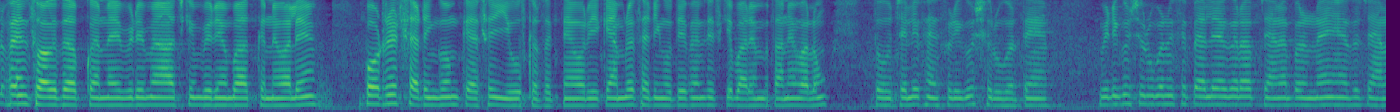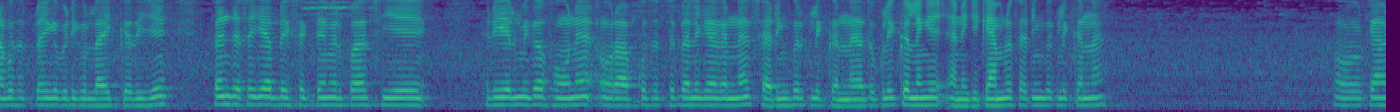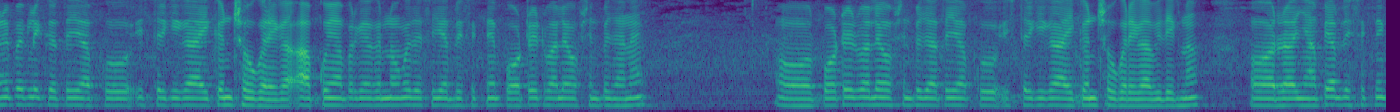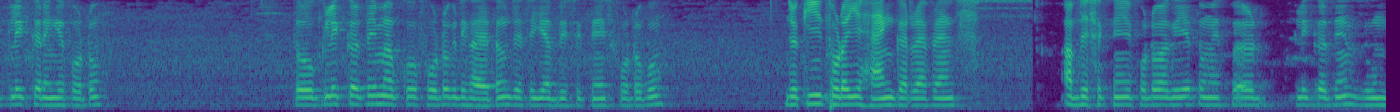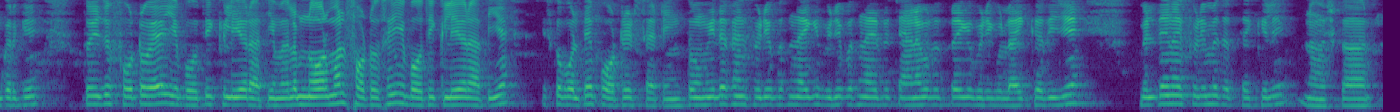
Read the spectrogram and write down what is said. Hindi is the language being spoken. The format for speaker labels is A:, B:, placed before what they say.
A: हेलो फ्रेंड्स, स्वागत है आपका नए वीडियो में। आज की वीडियो में बात करने वाले हैं पोर्ट्रेट सेटिंग को हम कैसे यूज़ कर सकते हैं। और ये कैमरा सेटिंग होती है फ्रेंड्स, इसके बारे में बताने वाला हूँ। तो चलिए फ्रेंड्स, वीडियो को शुरू करते हैं। वीडियो को शुरू करने से पहले अगर आप चैनल पर नए हैं तो चैनल को सब्सक्राइब कर वीडियो को लाइक कर दीजिए। फ्रेंड जैसे कि आप देख सकते हैं, मेरे पास ये रियल का फ़ोन है। और आपको सबसे पहले क्या करना है, सेटिंग पर क्लिक करना है। तो क्लिक कर लेंगे, यानी कि कैमरा सेटिंग पर क्लिक करना है। और कैमरे पर क्लिक करते ही आपको इस तरीके का आइकन शो करेगा। आपको यहाँ पर क्या करना होगा, जैसे कि आप देख सकते हैं पोर्ट्रेट वाले ऑप्शन पर जाना है। और पोर्ट्रेट वाले ऑप्शन पर जाते ही आपको इस तरीके का आइकन शो करेगा अभी देखना। और यहाँ पे आप देख सकते हैं क्लिक करेंगे फ़ोटो तो क्लिक करते ही मैं आपको फ़ोटो दिखा देता हूँ, जैसे कि आप देख सकते हैं इस फ़ोटो को, जो कि थोड़ा ये हैंग कर रहा है फ्रेंड्स आप देख सकते हैं, ये फ़ोटो आ गई है तो हम इस पर क्लिक करते हैं जूम करके। तो ये जो फ़ोटो है, ये बहुत ही क्लियर आती है मतलब नॉर्मल फ़ोटो से ये बहुत ही क्लियर आती है। इसको बोलते हैं पोर्ट्रेट सेटिंग तो उम्मीद है फ्रेंड्स वीडियो पसंद आएगी। वीडियो पसंद आए तो चैनल को सब्सक्राइब वीडियो को लाइक कर दीजिए। मिलते हैं नेक्स्ट वीडियो में, तब तक के लिए नमस्कार।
